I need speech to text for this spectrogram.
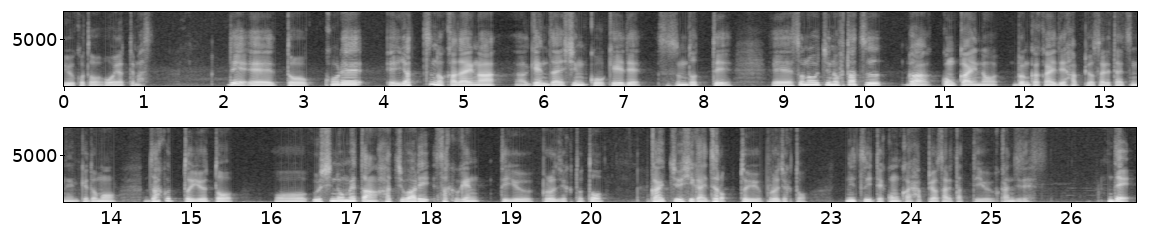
いうことをやってます。で、えーっとこれ8つの課題が現在進行形で進んどって、えーそのうちの2つが今回の分科会で発表されたやつねんけどもざくっと言うと牛のメタン8割削減っていうプロジェクトと害虫被害ゼロというプロジェクトについて今回発表されたっていう感じです。で、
